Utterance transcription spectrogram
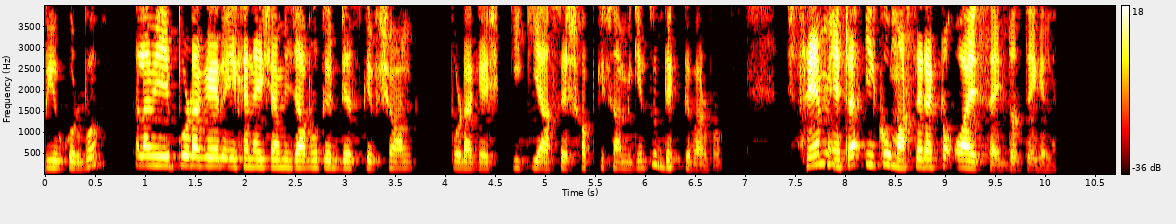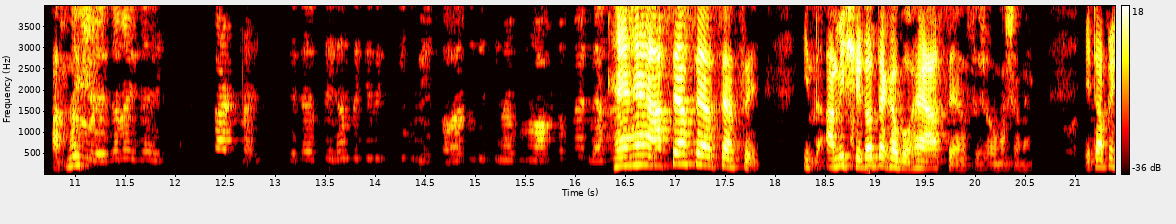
ভিউ করব। তাহলে আমি এই প্রোডাক্টের এখানে এসে আমি যাব যাবতীয় ডেসক্রিপশন প্রোডাক্টের কী কী আছে সব কিছু আমি কিন্তু দেখতে পারব। সেম এটা ই কমার্সের একটা ওয়েবসাইট ধরতে গেলে। আপনি হ্যাঁ হ্যাঁ আছে আছে আছে আছে। কিন্তু আমি সেটাও দেখাবো। হ্যাঁ আছে আছে সমস্যা নাই। এটা আপনি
